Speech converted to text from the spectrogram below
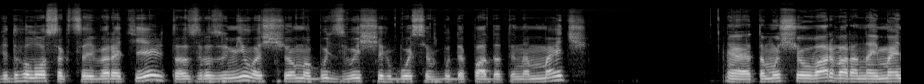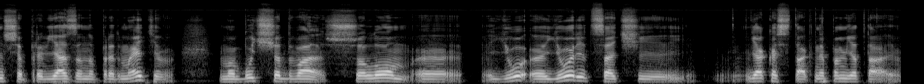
відголосок цей Вератіель, то зрозуміло, що, мабуть, з вищих босів буде падати нам меч. Е, тому що у варвара найменше прив'язано предметів. Мабуть, що два. Шолом е, Йо, е, Йоріца чи якось так, не пам'ятаю.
